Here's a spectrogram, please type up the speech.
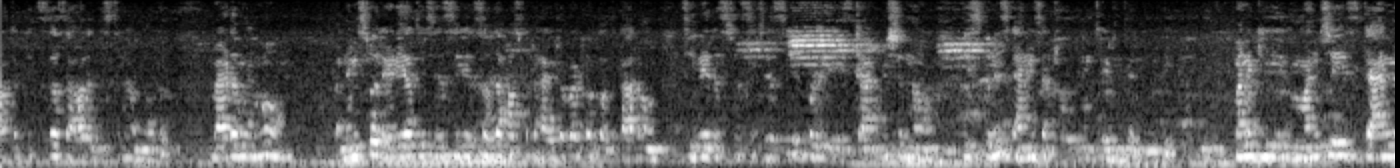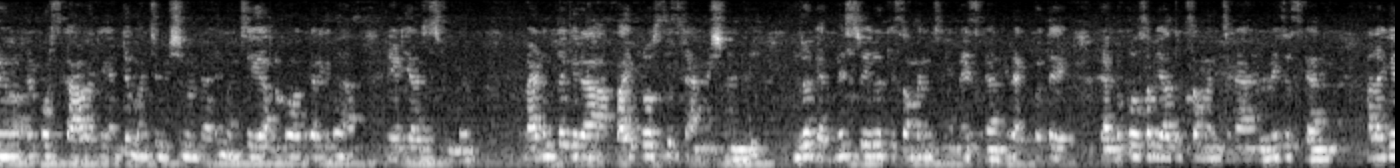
ఆర్థోటిక్స్గా సార్ అందిస్తూనే ఉన్నారు. మేడం ఏమో నిమ్స్లో రేడియాలజీ చేసి సోదా హాస్పిటల్ హైదరాబాద్లో కొంతకాలం సీనియర్ రెసిడెన్సీ చేసి ఇప్పుడు స్కాన్ మిషన్ తీసుకుని స్కానింగ్ సెంటర్ చేయడం జరిగింది. మనకి మంచి స్కాన్ రిపోర్ట్స్ కావాలి అంటే మంచి మిషన్ ఉండాలి మంచి అనుభవం కలిగిన రేడియాలజిస్ట్ ఉండాలి. మేడం దగ్గర ఫైవ్ క్రోస్ స్కాన్ మిషన్ ఉంది. ఇందులో గర్భిణీ సంబంధించిన ఇమేజ్ కానీ లేకపోతే గర్భకోశ వ్యాధులకు సంబంధించిన ఇమేజెస్ కానీ అలాగే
